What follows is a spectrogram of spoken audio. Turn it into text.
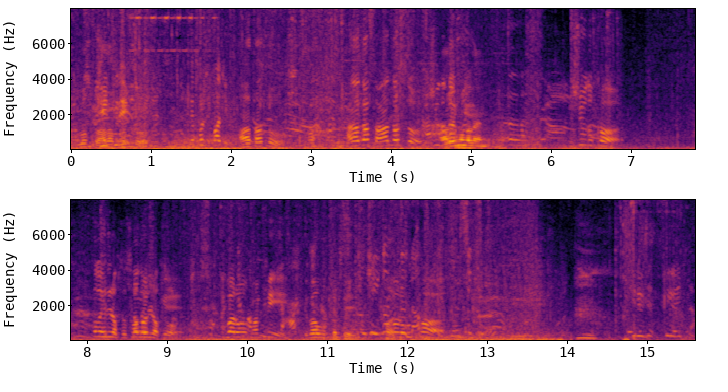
물었어 하나 물었어. 캐퍼지 빠짐. 하나 따줘 하나 땄어 하나 땄어. 아 루시오도 컷 했는데 루시오도 컷. 서도 힐러 없어. 서도 힐러 없어. 디바로 반피. 디바고 캐피. 너의 도시지. 치료제 필요 있다.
